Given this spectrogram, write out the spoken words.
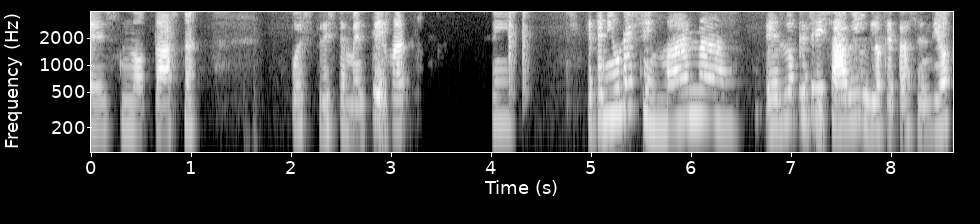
es nota, pues tristemente. Sí, que tenía una semana, es lo que se sabe y lo que trascendió,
